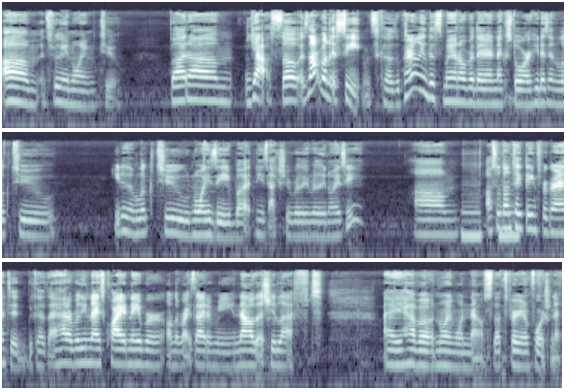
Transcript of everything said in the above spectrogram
Um it's really annoying too. But um yeah so it's not what it seems because apparently this man over there next door he doesn't look too he doesn't look too noisy but he's actually really really noisy um, also, don't take things for granted because I had a really nice, quiet neighbor on the right side of me, and now that she left, I have an annoying one now, so that's very unfortunate.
